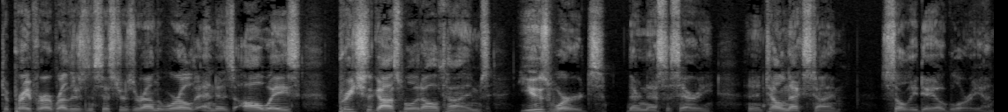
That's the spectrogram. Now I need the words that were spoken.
to pray for our brothers and sisters around the world. And as always, preach the gospel at all times. Use words, they're necessary. And until next time, Soli Deo Gloria.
